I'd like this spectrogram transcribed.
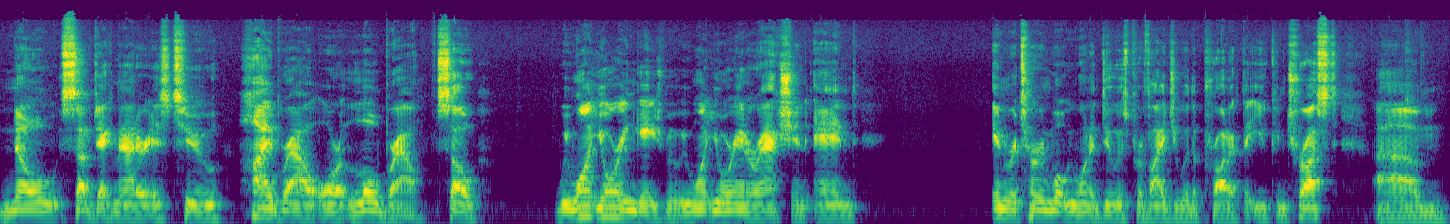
No subject matter is too highbrow or lowbrow. So we want your engagement, we want your interaction and in return what we want to do is provide you with a product that you can trust um,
